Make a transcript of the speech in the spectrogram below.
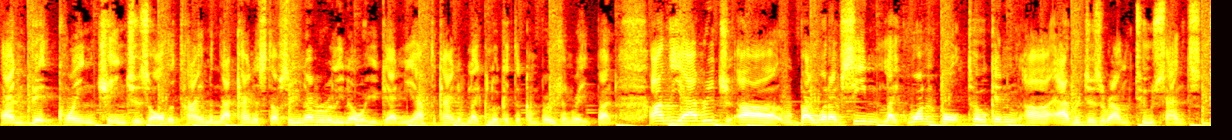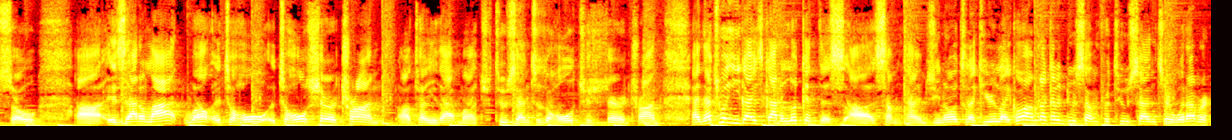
and Bitcoin changes all the time and that kind of stuff. So you never really know what you're getting. You have to kind of like look at the conversion rate. But on the average, uh, by what I've seen, like one Bolt token uh, averages around two cents. So uh, is that a lot? Well, it's a whole it's a whole share of Tron. I'll tell you that much. Two cents is a whole share of Tron, and that's what you guys got to look at this. Uh, sometimes you know it's like you're like, oh, I'm not going to do something for two cents or whatever.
